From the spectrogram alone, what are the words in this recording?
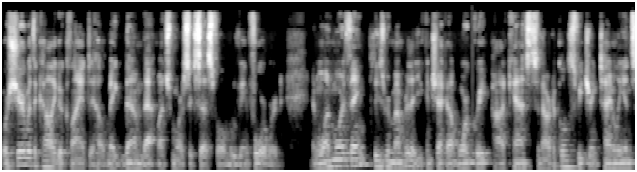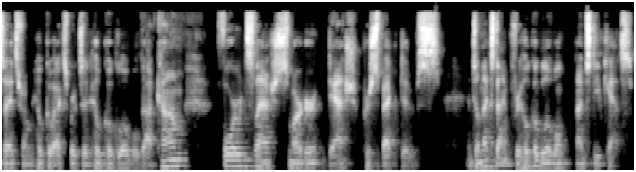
or share with a colleague or client to help make them that much more successful moving forward. And one more thing, please remember that you can check out more great podcasts and articles featuring timely insights from Hilco experts at hilcoglobal.com forward slash smarter dash perspectives. Until next time, for Hilco Global, I'm Steve Katz.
